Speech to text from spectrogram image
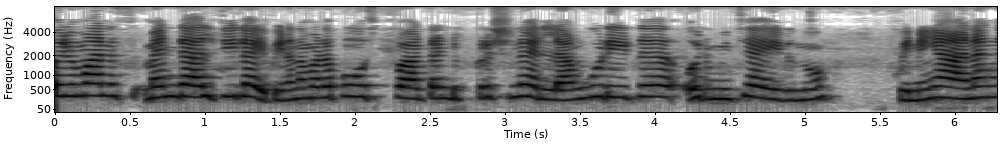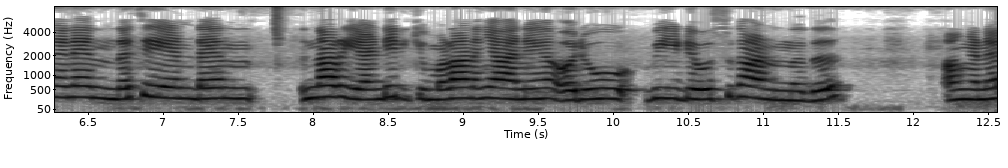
ഒരു മനസ്സ് മെന്റാലിറ്റിയിലായി പിന്നെ നമ്മുടെ പോസ്റ്റ് പാർട്ടം ഡിപ്രഷനും എല്ലാം കൂടിയിട്ട് ഒരുമിച്ചായിരുന്നു. പിന്നെ ഞാൻ അങ്ങനെ എന്താ ചെയ്യണ്ടേ എന്നറിയാണ്ടിരിക്കുമ്പോഴാണ് ഞാൻ ഒരു വീഡിയോസ് കാണുന്നത്. അങ്ങനെ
